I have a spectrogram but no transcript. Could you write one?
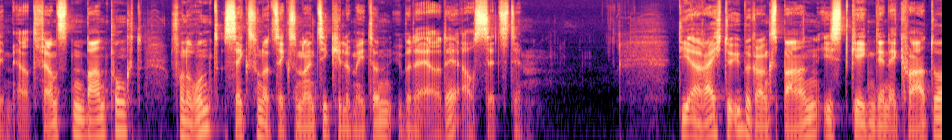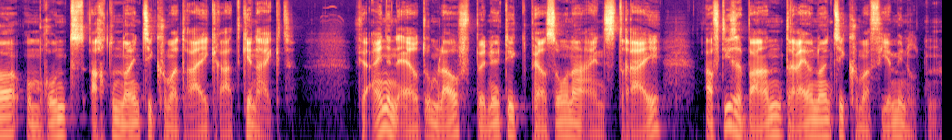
dem erdfernsten Bahnpunkt, von rund 696 Kilometern über der Erde aussetzte. Die erreichte Übergangsbahn ist gegen den Äquator um rund 98,3 Grad geneigt. Für einen Erdumlauf benötigt Persona 1.3 auf dieser Bahn 93,4 Minuten.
